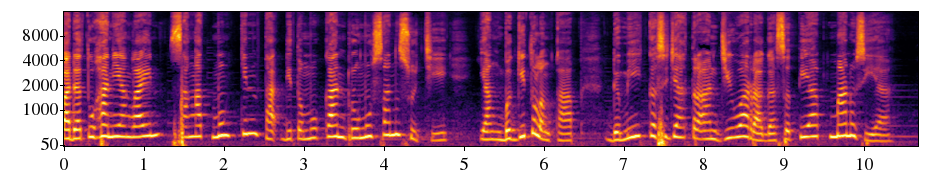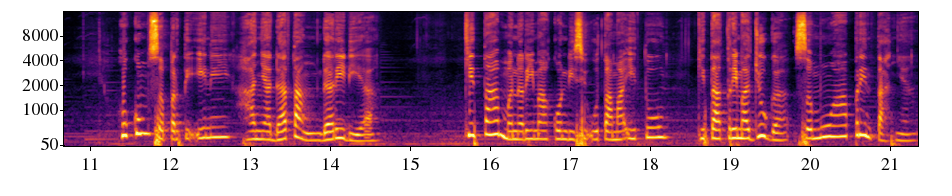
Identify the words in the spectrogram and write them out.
Pada Tuhan yang lain sangat mungkin tak ditemukan rumusan suci yang begitu lengkap demi kesejahteraan jiwa raga setiap manusia. Hukum seperti ini hanya datang dari Dia. Kita menerima kondisi utama itu, kita terima juga semua perintahnya.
